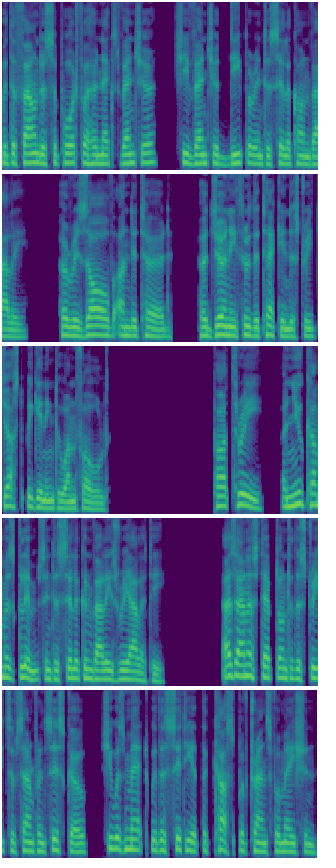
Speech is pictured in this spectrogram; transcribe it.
With the founder's support for her next venture, she ventured deeper into Silicon Valley, her resolve undeterred, her journey through the tech industry just beginning to unfold. Part 3 A Newcomer's Glimpse into Silicon Valley's Reality. As Anna stepped onto the streets of San Francisco, she was met with a city at the cusp of transformation,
